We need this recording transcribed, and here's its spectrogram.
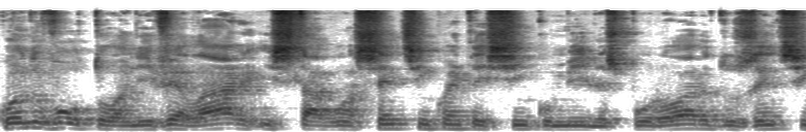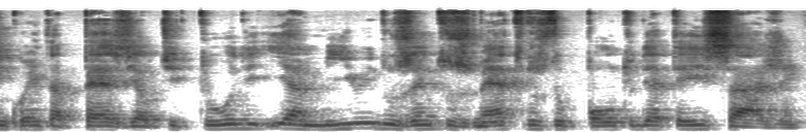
Quando voltou a nivelar, estavam a 155 milhas por hora, 250 pés de altitude e a 1.200 metros do ponto de aterrissagem,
